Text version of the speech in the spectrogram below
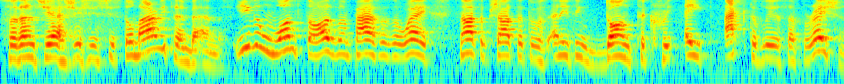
So then she, she, she's still married to him, Be'emes. Even once the husband passes away, it's not the pshat that there was anything done to create actively a separation.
